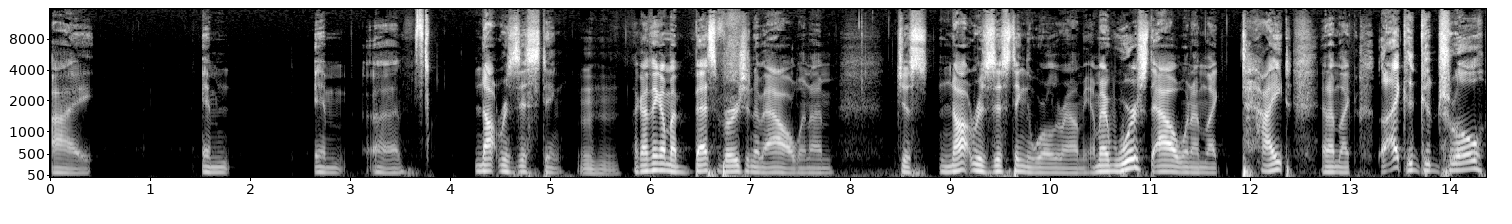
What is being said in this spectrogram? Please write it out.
I am am uh, not resisting. mm-hmm. Like I think I'm my best version of Al when I'm just not resisting the world around me. I'm my worst Al when I'm like tight and I'm like I can control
